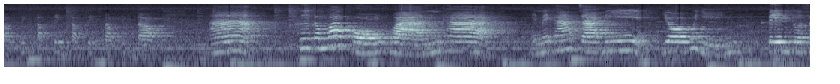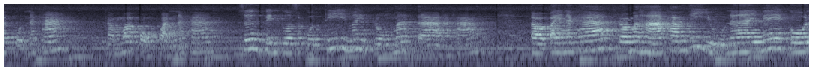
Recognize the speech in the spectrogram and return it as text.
ตอกติ๊กตอกติ๊กตอกติ๊กตอกติ๊กตอกอ่าคือคำว่าของขวัญค่ะ เห็นไหมคะ จะมียอผู้หญิง เป็นตัวสะกดนะคะคำว่าของขวัญนะคะ ซึ่งเป็นตัวสะกดที่ไม่ตรงมาตรานะคะ ต่อไปนะคะ เรามาหาคำที่อยู่ในแม่กล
